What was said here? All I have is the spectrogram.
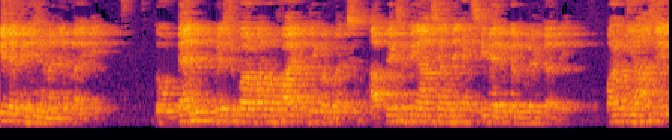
ये डेफिनेशन मैंने अप्लाई की। तो 10 रेज टू पावर 1 और 5 इज़ इक्वल टू x. आप देख सकते हैं यहाँ से हमने x की वैल्यू कैलकुलेट कर दी। और हम यहाँ से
